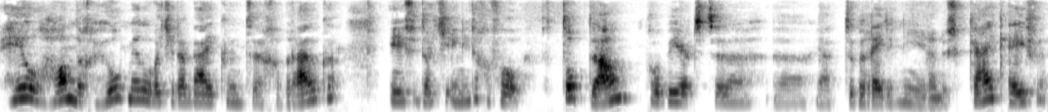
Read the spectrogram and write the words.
heel handig hulpmiddel wat je daarbij kunt uh, gebruiken is dat je in ieder geval top-down probeert te, uh, ja, te beredeneren. Dus kijk even,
